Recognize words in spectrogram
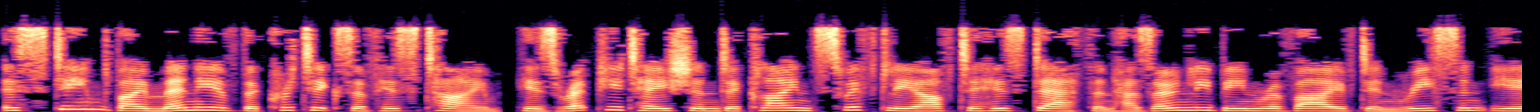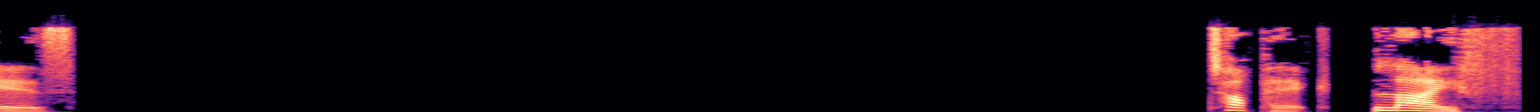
Esteemed by many of the critics of his time, his reputation declined swiftly after his death and has only been revived in recent years. Life.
